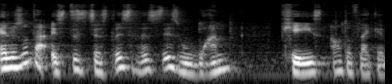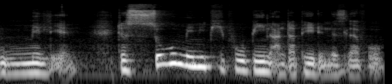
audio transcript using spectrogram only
And it's not that it's this just this this is one case out of like a million. There's so many people being underpaid in this level.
